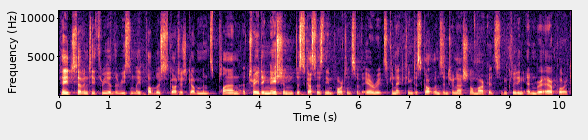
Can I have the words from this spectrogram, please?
Page 73 of the recently published Scottish Government's plan, A Trading Nation, discusses the importance of air routes connecting to Scotland's international markets, including Edinburgh Airport.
